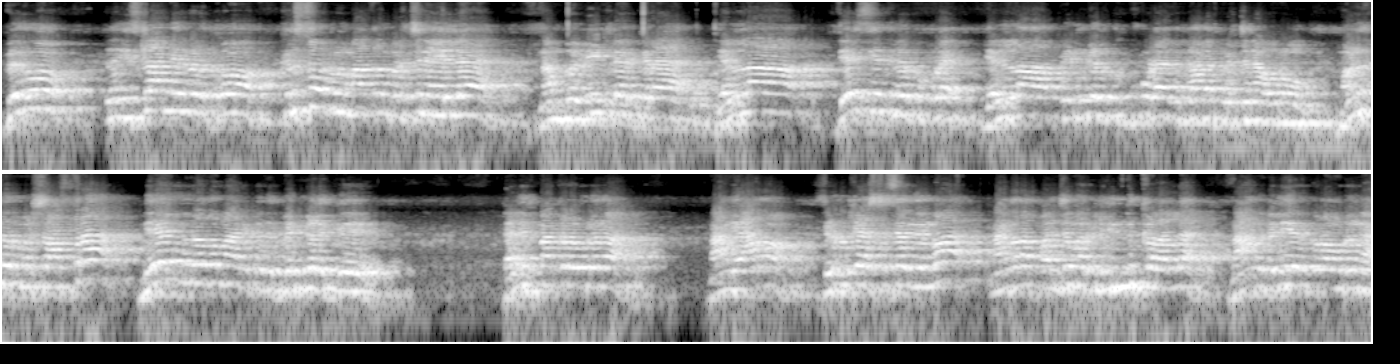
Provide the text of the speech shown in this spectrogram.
வெறும் இஸ்லாமியர்களுக்கும் கிறிஸ்தவர்களுக்கும் மாத்திரம் பிரச்சனை இல்ல. நம்ம வீட்டுல இருக்கிற எல்லா தேசியத்தில் இருக்கக்கூடிய எல்லா பெண்களுக்கும் கூட இதனால பிரச்சனை வரும். மனு தர்ம சாஸ்திரம் நேர் விரோதமா இருக்குது பெண்களுக்கு. தலித் மக்கள் விடுங்க நாங்க யாரும் ஷெட்யூல் காஸ்ட் சேர்ந்தோமா நாங்க தான் பஞ்சமர்கள் இந்துக்கள் அல்ல. நாங்க வெளியே இருக்கிறோம் விடுங்க.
